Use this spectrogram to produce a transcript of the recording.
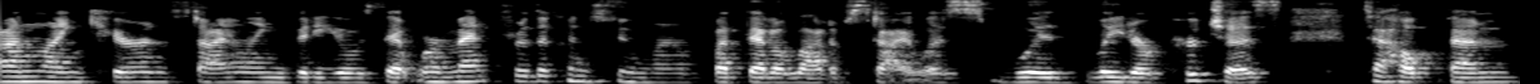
online care and styling videos that were meant for the consumer, but that a lot of stylists would later purchase to help them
